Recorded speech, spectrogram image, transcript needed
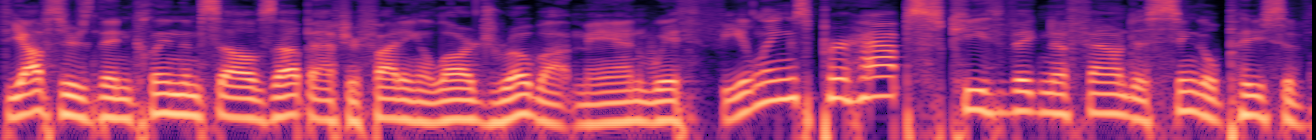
The officers then cleaned themselves up after fighting a large robot man with feelings, perhaps. Keith Vigna found a single piece of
